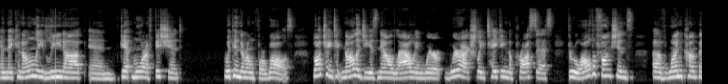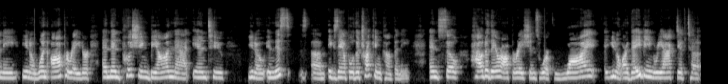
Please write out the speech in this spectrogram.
and they can only lean up and get more efficient within their own four walls. Blockchain technology is now allowing where we're actually taking the process through all the functions of one company, you know, one operator, and then pushing beyond that into, you know, in this um, example, the trucking company. And so, how do their operations work? Why, you know, are they being reactive to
